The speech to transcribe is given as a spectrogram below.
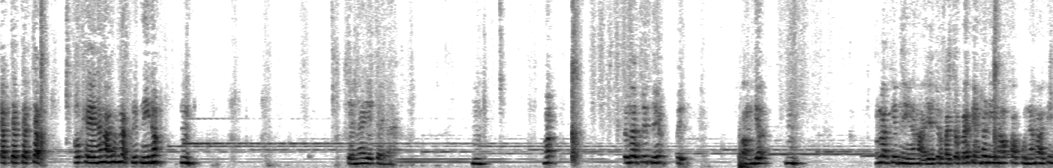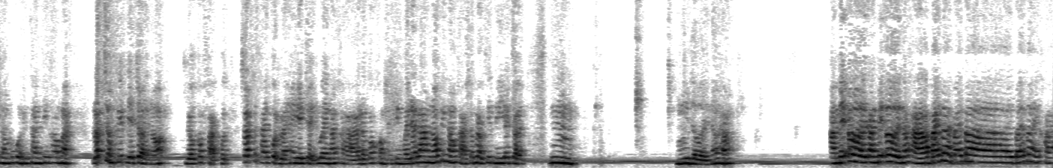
จับจับจับจับโอเคนะคะสำหรับคลิปนี้เนาะอืมเจอหน้าเยอะใจนะอืมมาสำหรับคลิปนี้ปิดฟังเยอะอืมำหรับคลิปนี้นะคะเดี๋ยจอยขอจบไปเพียงเท่านี้เนาะขอบคุณนะคะพี่น้องทุกคนทุกท่านที่เข้ามา รับชมคลิปเยายจอยเนาะแล้วก็ฝากกดซับสไครต์กดไลค์ให้เยายจอยด้วยนะคะ แล้วก็คอมเมนต์ทิ้งไว้ด้านล่างเนาะพี่น้องค่ะสำหรับคลิปนี้เยายจอยอืมนี่เลยนะคะอะไม่เอ่ยกันไม่เอ่ยนะคะบายบายบายบายบายบายค่ะ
